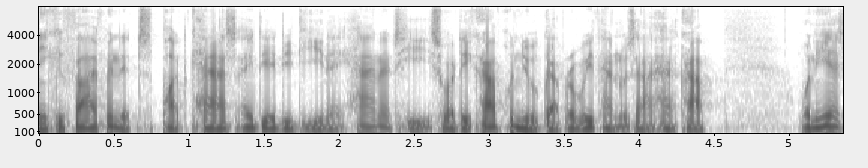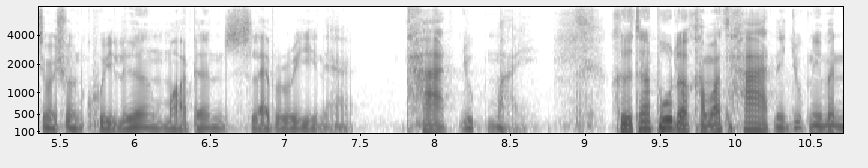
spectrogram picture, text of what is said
นี่คือ 5 minutes podcast ไอเดียดีๆ ใน 5 นาที สวัสดีครับ คุณอยู่กับระวิทานุสาหะครับ วันนี้อยากจะมาชวนคุยเรื่อง modern slavery นะฮะทาสยุคใหม่ คือถ้าพูดเราคำว่าทาสเนี่ยยุคนี้มัน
